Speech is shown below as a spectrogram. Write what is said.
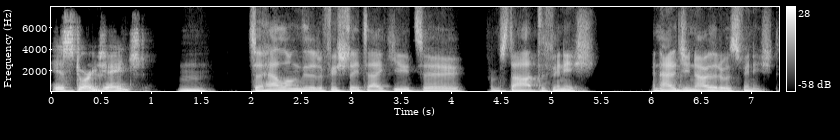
his story changed. Mm. So, how long did it officially take you to from start to finish? And how did you know that it was finished?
